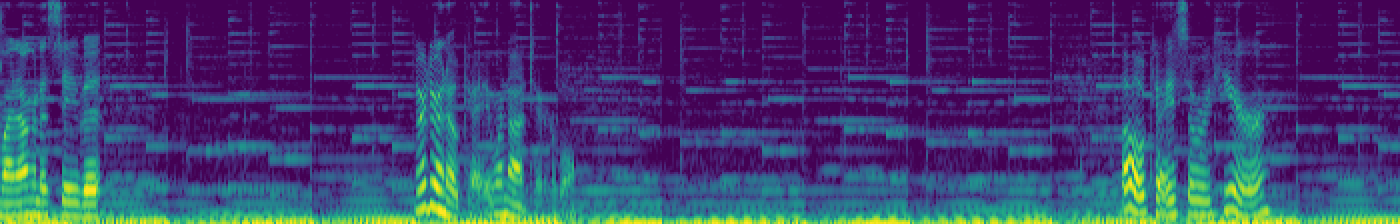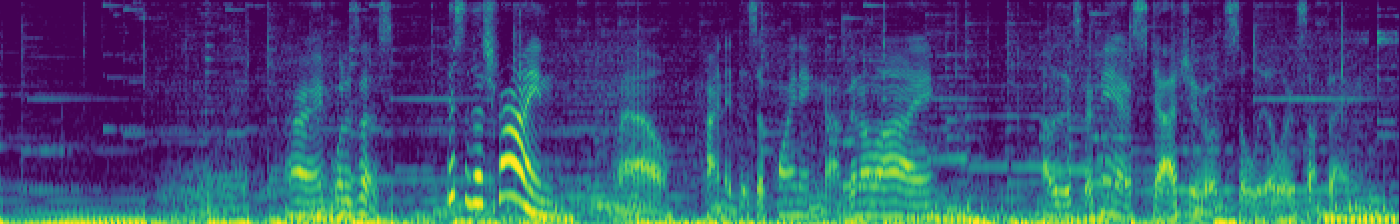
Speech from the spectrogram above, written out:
Never mind. I'm gonna save it. We're doing okay. We're not terrible. Oh, okay. So we're here. Alright, what is this? This is the shrine! Wow, kinda disappointing, not gonna lie. I was expecting a statue of Solil or something.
